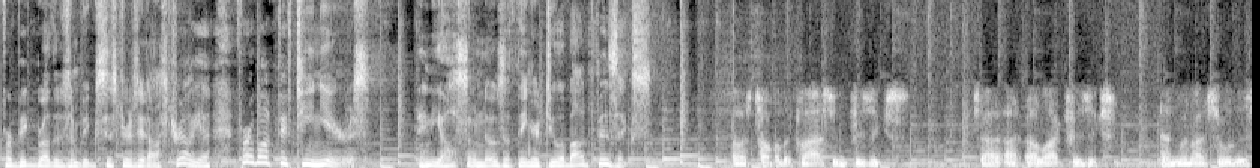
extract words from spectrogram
for Big Brothers and Big Sisters in Australia for about 15 years. And he also knows a thing or two about physics. I was top of the class in physics, so I, I like physics. And when I saw this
